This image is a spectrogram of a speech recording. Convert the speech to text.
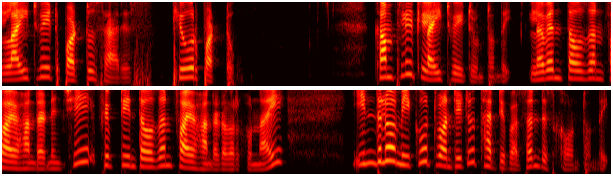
లైట్ వెయిట్ పట్టు శారీస్ ప్యూర్ పట్టు. కంప్లీట్ లైట్ వెయిట్ ఉంటుంది. లెవెన్ థౌజండ్ ఫైవ్ హండ్రెడ్ నుంచి ఫిఫ్టీన్ థౌజండ్ ఫైవ్ హండ్రెడ్ వరకు ఉన్నాయి. ఇందులో మీకు twenty to thirty percent discount ఉంది.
